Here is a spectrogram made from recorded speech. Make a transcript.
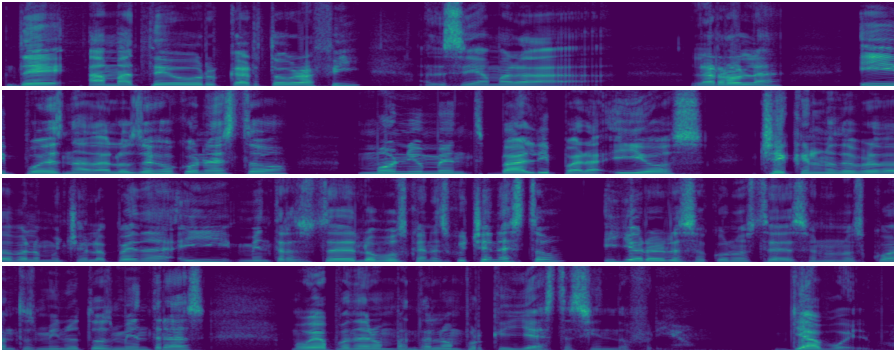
de Amateur Cartography. Así se llama la, la rola. Y pues nada, los dejo con esto. Monument Valley para iOS. Chequenlo, de verdad vale mucho la pena. Y mientras ustedes lo buscan, escuchen esto. Y yo regreso con ustedes en unos cuantos minutos. Mientras me voy a poner un pantalón porque ya está haciendo frío. Ya vuelvo.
